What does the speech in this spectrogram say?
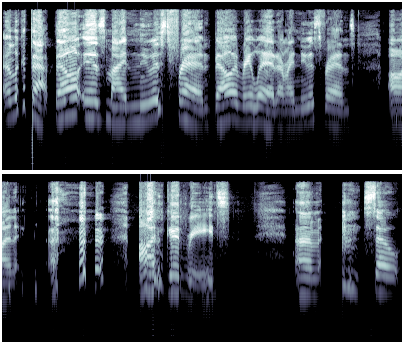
And look at that, Belle is my newest friend. Belle and Raylyn are my newest friends on on Goodreads. Um, so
